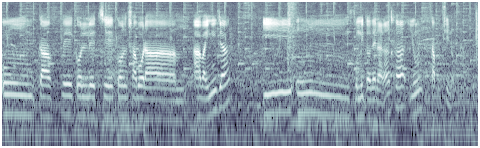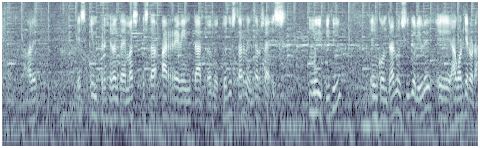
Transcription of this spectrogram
un café con leche con sabor a, a vainilla y un zumito de naranja y un cappuccino. Es impresionante, además está a reventar todo, todo está a reventar, o sea, es muy difícil encontrar un sitio libre eh, a cualquier hora,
